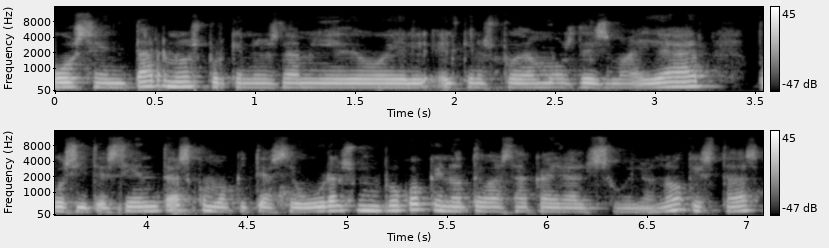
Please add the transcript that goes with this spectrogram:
o sentarnos porque nos da miedo el, que nos podamos desmayar, pues si te sientas como que te aseguras un poco que no te vas a caer al suelo, ¿no? que estás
